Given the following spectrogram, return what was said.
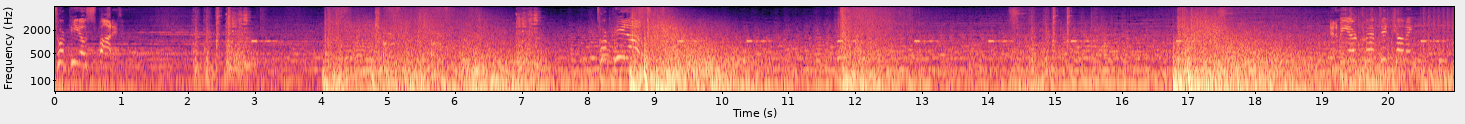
Torpedo spotted! Torpedoes! Enemy aircraft incoming!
